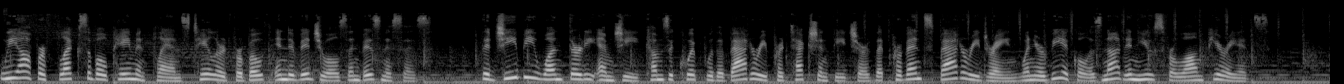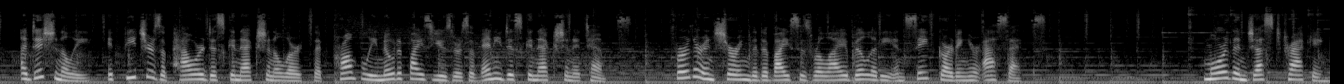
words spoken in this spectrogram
We offer flexible payment plans tailored for both individuals and businesses. The GB130MG comes equipped with a battery protection feature that prevents battery drain when your vehicle is not in use for long periods. Additionally, it features a power disconnection alert that promptly notifies users of any disconnection attempts, further ensuring the device's reliability and safeguarding your assets. More than just tracking,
